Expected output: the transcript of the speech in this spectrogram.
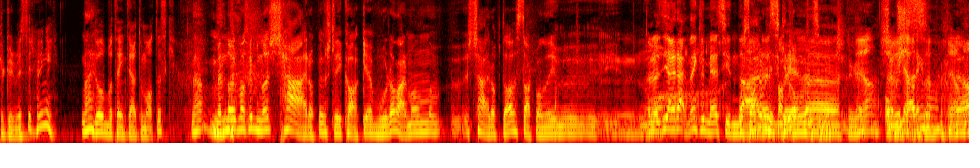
kulturminister engang. Nei. Du hadde bare tenkt det automatisk. ja, Men når man skal begynne å skjære opp en slik kake, hvordan er det man skjærer opp da? Starter man i Eller jeg regner egentlig med, siden det er snakk om eh. Ja, Omskjæring, da. Ja. Ja,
